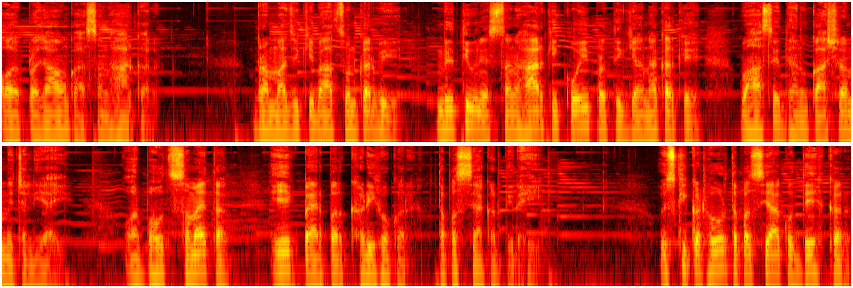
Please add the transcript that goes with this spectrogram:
और प्रजाओं का संहार कर। ब्रह्मा जी की बात सुनकर भी मृत्यु ने संहार की कोई प्रतिज्ञा न करके वहाँ से धनुकाश्रम में चली आई। और बहुत समय तक एक पैर पर खड़ी होकर तपस्या करती रही। उसकी कठोर तपस्या को देखकर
